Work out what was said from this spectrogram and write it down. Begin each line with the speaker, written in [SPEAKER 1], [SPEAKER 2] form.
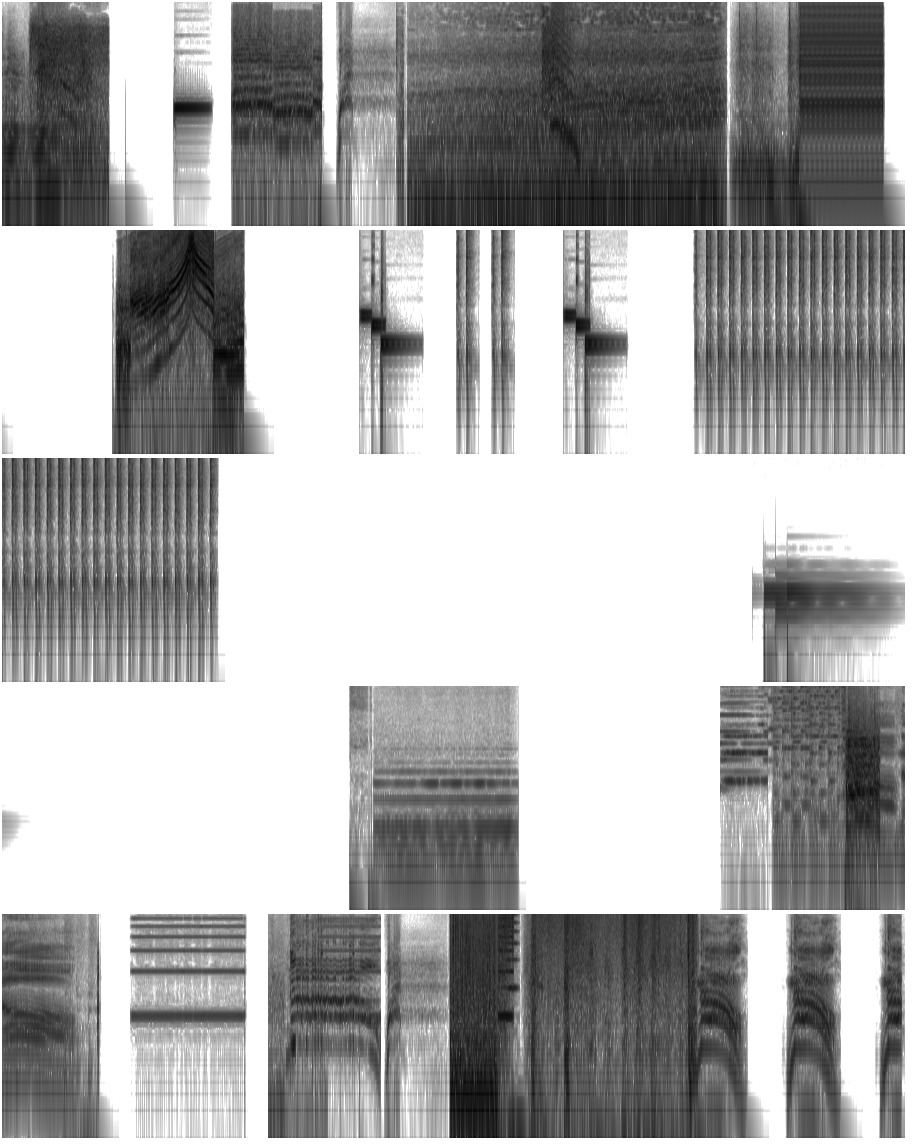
[SPEAKER 1] What? No! No! No! No!
[SPEAKER 2] No!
